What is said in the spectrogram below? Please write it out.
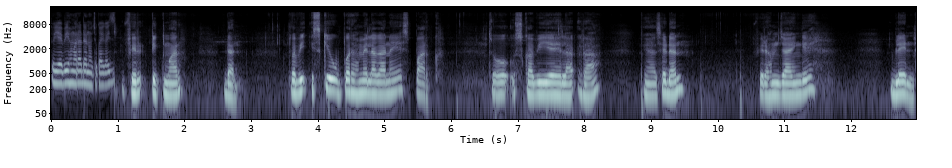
तो ये भी हमारा डन हो चुका है फिर टिक मार डन तो अभी इसके ऊपर हमें लगाना है स्पार्क तो उसका भी ये रहा। यहाँ से डन फिर हम जाएँगे ब्लेंड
